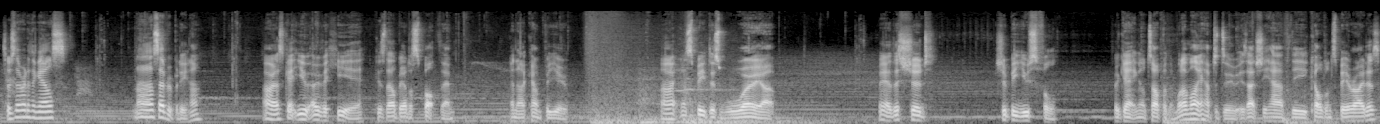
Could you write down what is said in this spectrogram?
so is there anything else? Nah, that's everybody, huh? Alright, let's get you over here, because they'll be able to spot them. And I'll come for you. Alright, let's speed this way up. But yeah, this should should be useful for getting on top of them. What I might have to do is actually have the Cold Spear Riders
